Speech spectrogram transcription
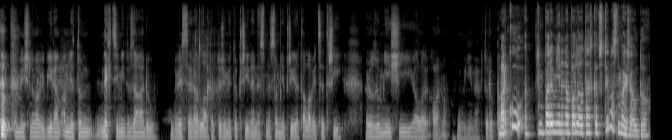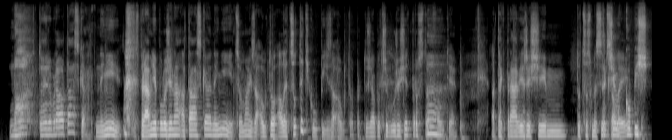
přemýšlím a vybírám a mě to nechci mít vzadu dvě sedadla, protože mi to přijde nesmysl, mně přijde ta lavice tří rozumnější, ale, ale no, uvidíme, jak to dopadne. Marku, tím pádem mě napadla otázka, co ty vlastně máš za auto? No, to je dobrá otázka. Není správně položená otázka, není, co máš za auto, ale co teď koupíš za auto, protože já potřebuji řešit prostor v ah. autě. A tak právě řeším to, co jsme si Takže psali. koupíš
